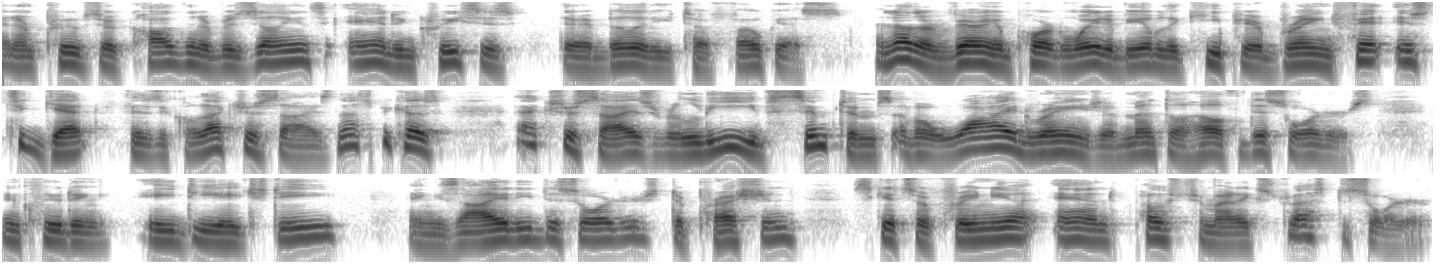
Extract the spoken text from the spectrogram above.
and improves their cognitive resilience and increases their ability to focus. Another very important way to be able to keep your brain fit is to get physical exercise. And that's because exercise relieves symptoms of a wide range of mental health disorders, including ADHD, anxiety disorders, depression, schizophrenia, and post traumatic stress disorder.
